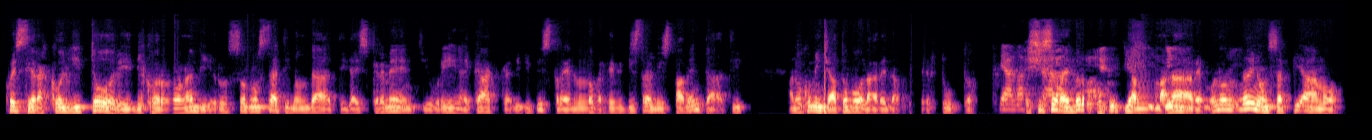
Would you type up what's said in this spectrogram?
Questi raccoglitori di coronavirus sono stati inondati da escrementi, urina e cacca di pipistrello perché i pipistrelli spaventati hanno cominciato a volare dappertutto e si sarebbero potuti ammalare. Non, noi non sappiamo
